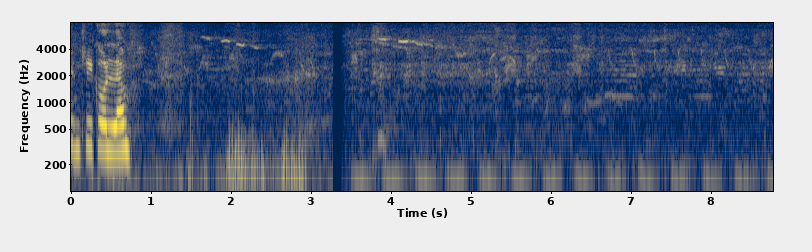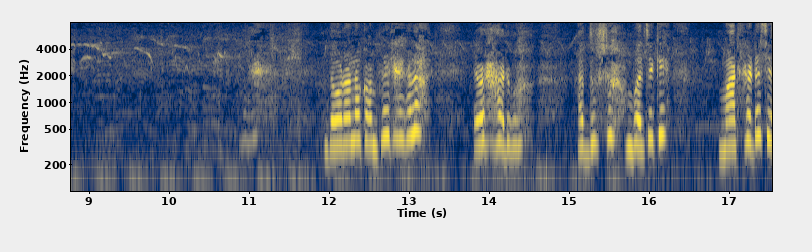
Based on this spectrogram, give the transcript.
এন্ট্রি করলাম। দৌড়ানো কমপ্লিট হয়ে গেল। এবার হাঁটবো। আর দুষ্টু বলছে কি মাঠ ফেটেছে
